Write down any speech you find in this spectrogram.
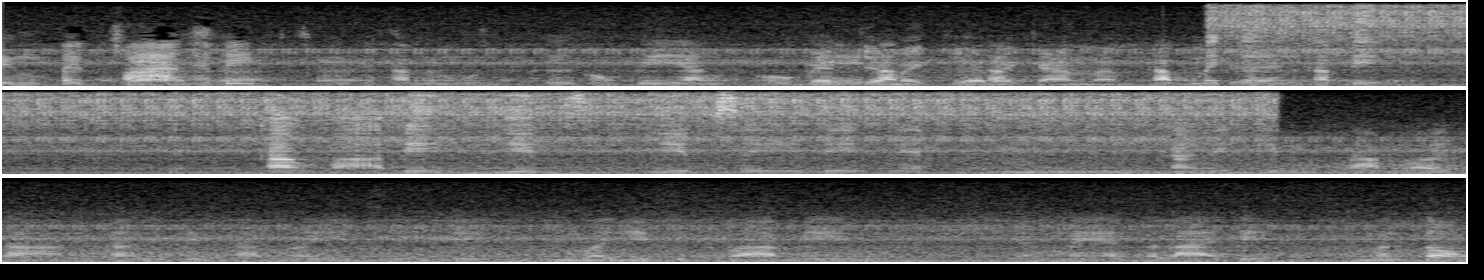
ดึงไปขวาไงพี่ใช่ใช่ มันจะทำให้หมุนคือของพี่ยังโอเคเบนคจะรับไม่เกิดอาการนั้น ครับไม่เกินครับพี่ ข้างขวาพี่ยี่ยี่สี่พี่เนี่ยอืมข้างนี้กินสามร้อยสามข้างนี้กินสามร้อยยี่สี่พี่ว่ายี่สิบกว่ามียังไม่อันตรายพี่อืมมันต้อง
